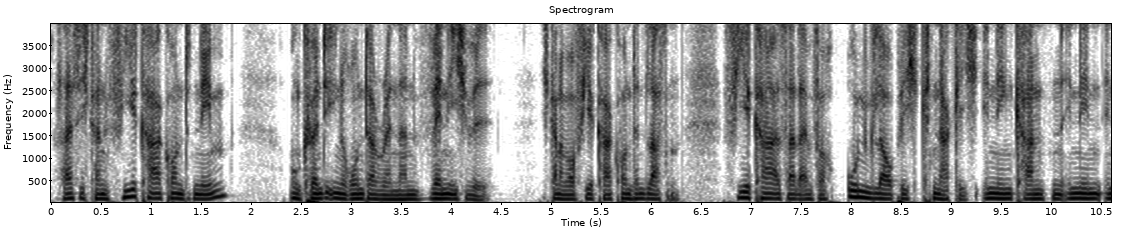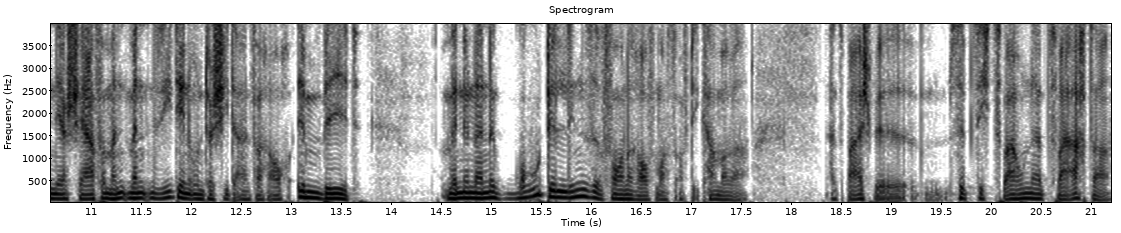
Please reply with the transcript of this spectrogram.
Das heißt, ich kann 4K-Content nehmen und könnte ihn runterrendern, wenn ich will. Ich kann aber auch 4K-Content lassen. 4K ist halt einfach unglaublich knackig in den Kanten, in, den, in der Schärfe. Man, man sieht den Unterschied einfach auch im Bild. Und wenn du dann eine gute Linse vorne rauf machst auf die Kamera, als Beispiel 70-200 2.8er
